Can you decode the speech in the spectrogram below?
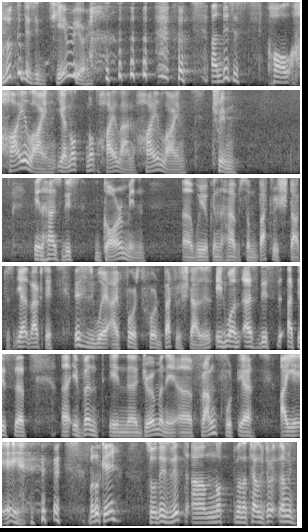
Look at this interior. and this is called Highline. Yeah, not, not Highline, Highline trim. It has this Garmin uh, where you can have some battery status. Yeah, actually, this is where I first heard battery status. It was as this at this uh, event in uh, Germany, uh, Frankfurt. Yeah, IAA. but okay, so this is it. I'm not gonna tell you. To, I mean,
